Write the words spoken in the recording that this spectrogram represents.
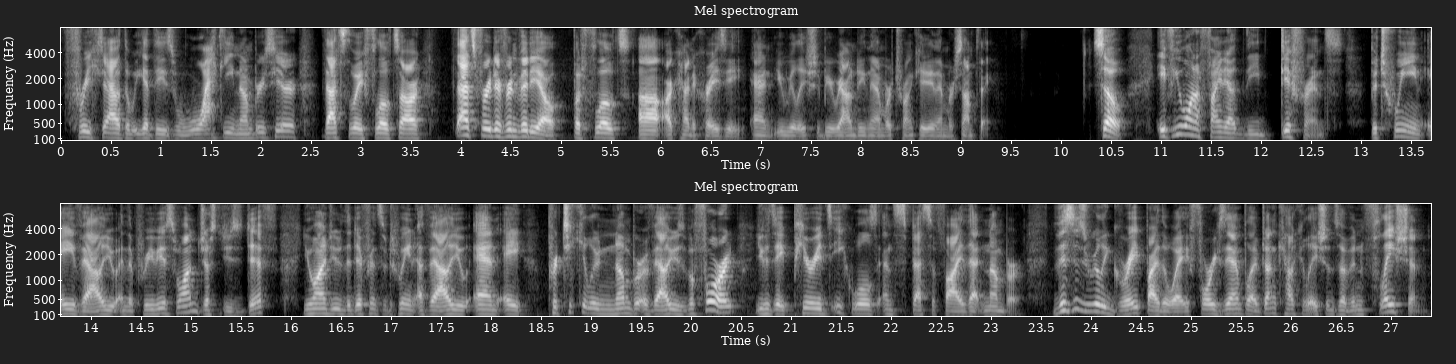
freaked out that we get these wacky numbers here, that's the way floats are. That's for a different video, but floats uh, are kind of crazy, and you really should be rounding them or truncating them or something. So if you want to find out the difference between a value and the previous one, just use diff. You want to do the difference between a value and a particular number of values before it, you can say periods equals and specify that number. This is really great, by the way. For example, I've done calculations of inflation,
